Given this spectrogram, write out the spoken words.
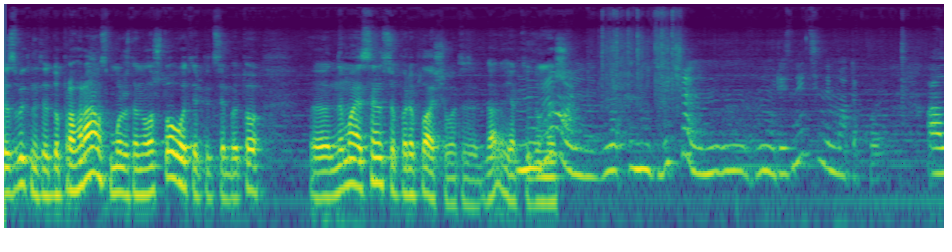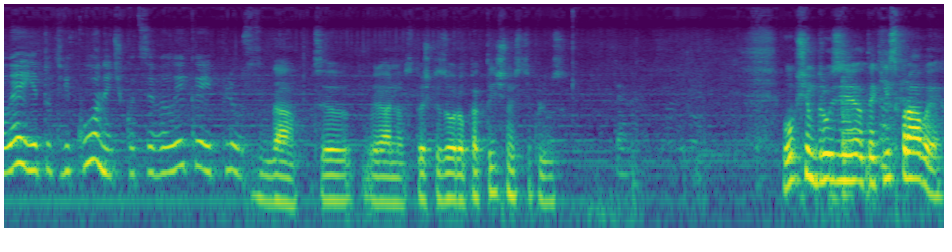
е, звикнете до програм, зможете налаштовувати під себе, то е, немає сенсу переплачувати. Да? Як ти ну думаєш? реально, ну, ну звичайно, ну, ну різниці нема такої. Але є тут віконечко, це великий плюс. Да, це реально з точки зору практичності плюс. Так. В общем, друзі, такі справи.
